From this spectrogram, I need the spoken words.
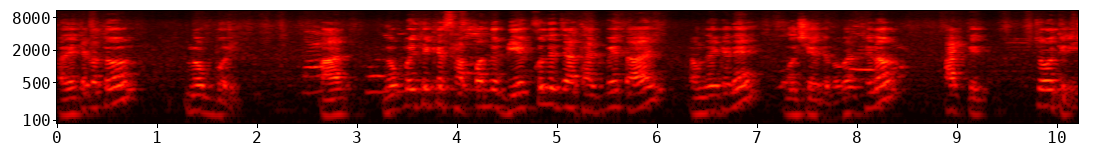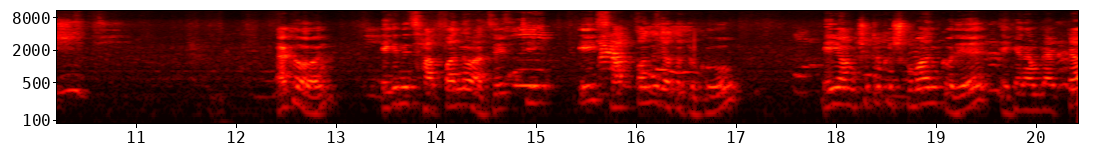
আর এটা কত? নব্বই। আর নব্বই থেকে ছাপ্পান্ন বিয়োগ করলে যা থাকবে তাই আমরা এখানে বসিয়ে দেবো। কত ছিল আটত্রিশ, চৌত্রিশ। এখন এখানে ছাপ্পান্ন আছে। ঠিক এই ছাপ্পান্ন যতটুকু, এই অংশটুকু সমান করে এখানে আমরা একটা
